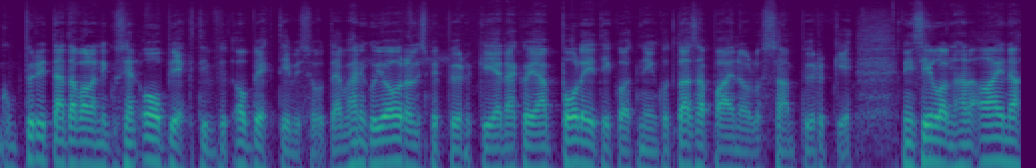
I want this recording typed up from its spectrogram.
kun pyritään tavallaan niin kuin objektiiv- objektiivisuuteen, vähän niin kuin journalismi pyrkii ja näköjään poliitikot niin kuin tasapainoilussaan pyrkii, niin silloinhan aina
